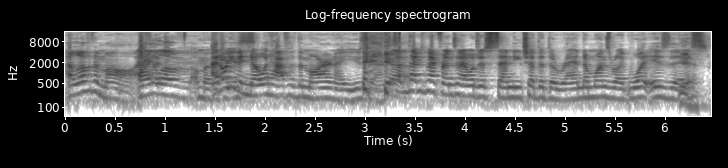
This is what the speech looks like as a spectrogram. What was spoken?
I love them all. I feel- love I don't even know what half of them are, and I use them. Yeah. Sometimes my friends and I will just send each other the random ones. We're like, "What is this?" Yes.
